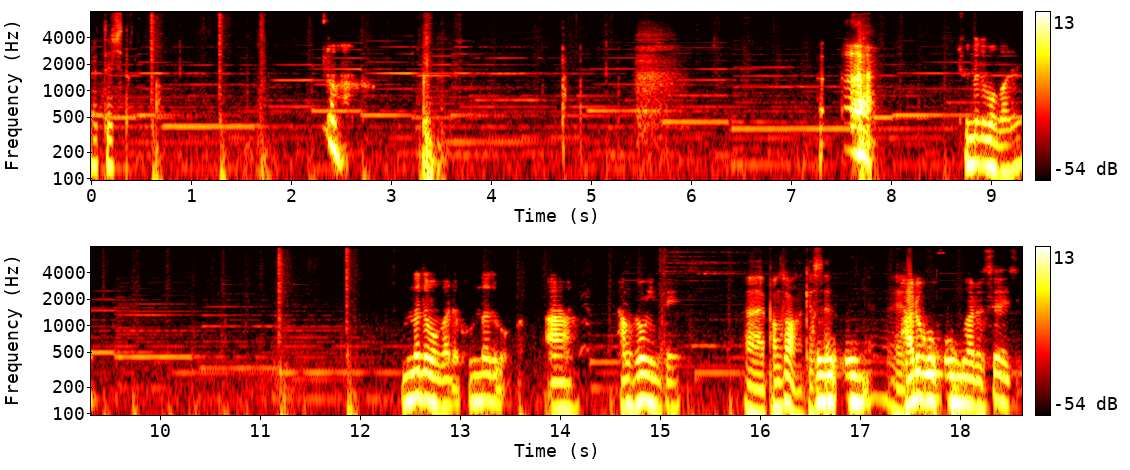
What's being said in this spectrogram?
멧돼지다 존나 도망가네. 겁나 도망가네. 겁나 도망가. 아 방송인데 아 방송 안 켰어요? 바르고 고운, 네, 바르고 고운 말을 써야지.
